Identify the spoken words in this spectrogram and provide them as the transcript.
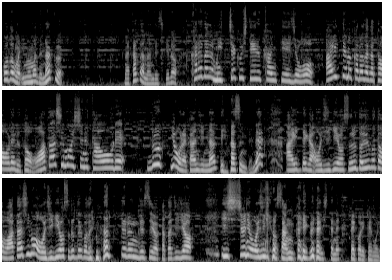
ことも今までなくな方なんですけど体が密着している関係上相手の体が倒れると私も一緒に倒れるような感じになっていますんでね。相手がお辞儀をするということは私もお辞儀をするということになってるんですよ。形上。一緒にお辞儀を3回ぐらいしてね、ペコリペコリ、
